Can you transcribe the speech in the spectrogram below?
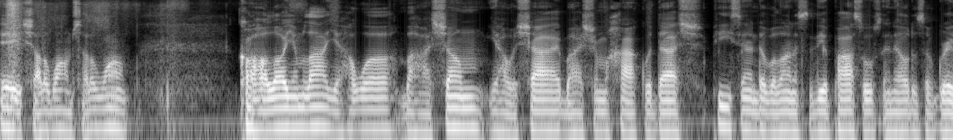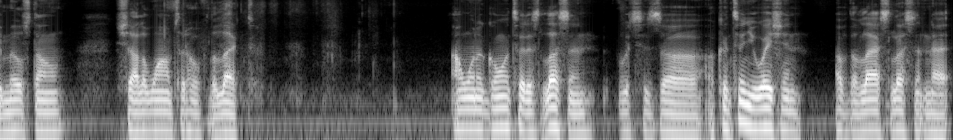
Hey, Shalom, Shalom. Kahalayim La, Yahweh, Bahasham, Yahweh Shai, Bahasham Kwadash. Peace and double honors to the apostles and elders of Great Millstone. Shalom to the hopeful elect. I want to go into this lesson, which is uh, a continuation of the last lesson that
